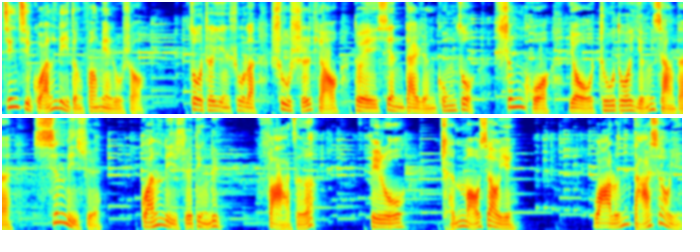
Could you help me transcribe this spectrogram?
经济管理等方面入手。作者引述了数十条对现代人工作生活有诸多影响的心理学、管理学定律、法则，比如陈毛效应、瓦伦达效应、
